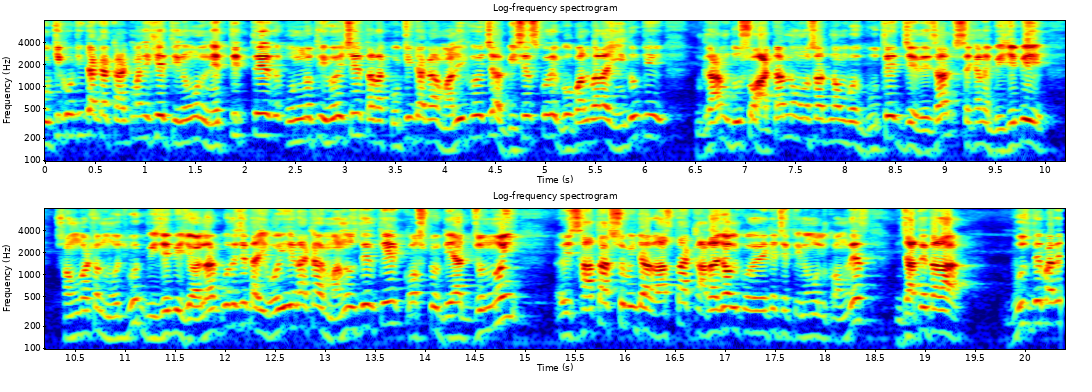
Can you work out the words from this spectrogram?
কোটি কোটি টাকা কাটমানি খেয়ে তৃণমূল নেতৃত্বের উন্নতি হয়েছে, তারা কোটি টাকা মালিক হয়েছে। আর বিশেষ করে গোপালপাড়া ইঁদুটি গ্রাম দুশো আটান্ন উনষাট নম্বর বুথের যে রেজাল্ট, সেখানে বিজেপি সংগঠন মজবুত, বিজেপি জয়লাভ করেছে। তাই ওই এলাকার মানুষদেরকে কষ্ট দেওয়ার জন্যই ওই সাত আটশো মিটার রাস্তা কাদাজল করে রেখেছে তৃণমূল কংগ্রেস, যাতে তারা বুঝতে পারে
